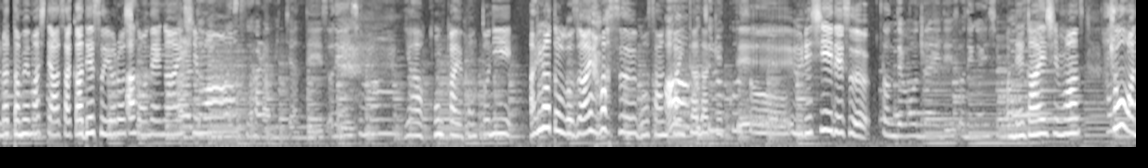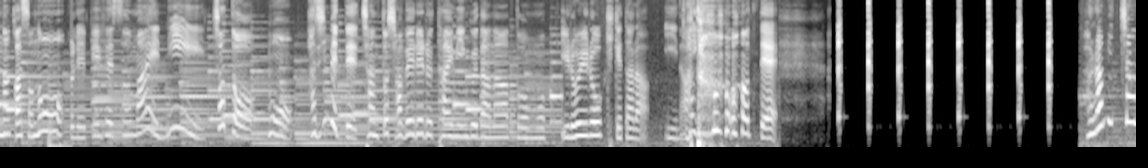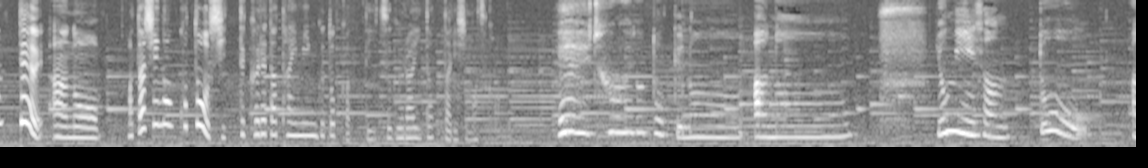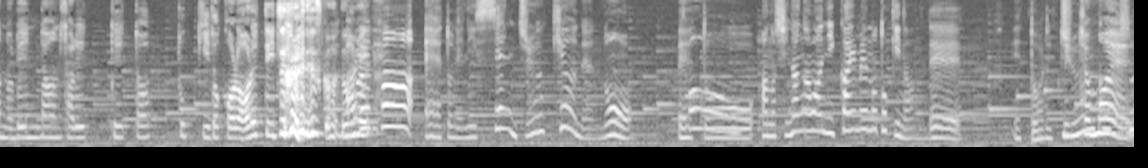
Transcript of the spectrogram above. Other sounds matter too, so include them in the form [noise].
改めまして朝香です。よろしくお願いします。ハラミちゃんです。お願いします。いや今回本当にありがとうございます。ご参加いただけて。嬉しいです。とんでもないです。お願いします。お願いします、はい、今日はなんかそのレピフェス前にちょっともう初めてちゃんと喋れるタイミングだなと思っていろいろ聞けたらいいなと [laughs] 思って、はいハラミちゃんってあの私のことを知ってくれたタイミングとかっていつぐらいだったりしますか？えー、いつぐらいだったっけな？あのヨミーさんとあの連弾されてた時だからあれっていつぐらいですか？[laughs] あれがえっ、ー、とね2019年のえっ、ー、とあの品川2回目の時なんでえっとあれめっちゃ前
